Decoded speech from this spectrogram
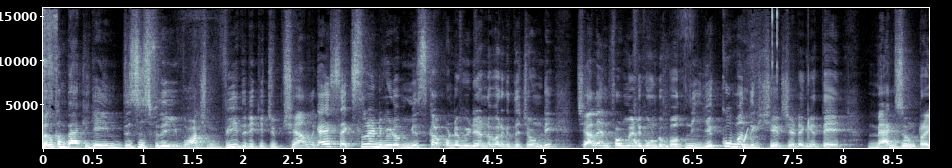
Welcome back again this is with watch వీధి YouTube channel guys excellent video miss కాకుండా వీడియో అన్న వరకు అయితే చూడండి. చాలా ఇన్ఫర్మేటివ్గా ఉండిపోతుంది. ఎక్కువ మందికి షేర్ చేయడానికి అయితే మ్యాక్సిమం ట్రై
